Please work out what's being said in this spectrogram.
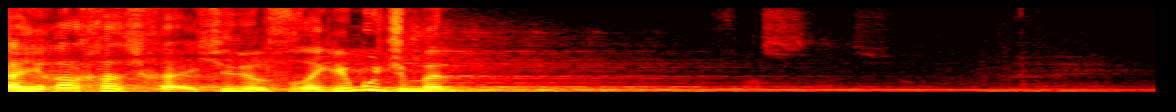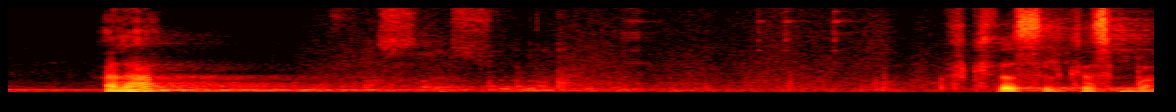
أي غير خاص شنو الفضاقي مجمل. أنا؟ في كتاس الكسبة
